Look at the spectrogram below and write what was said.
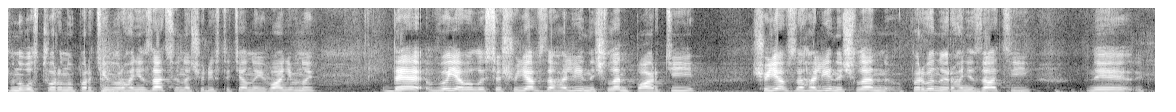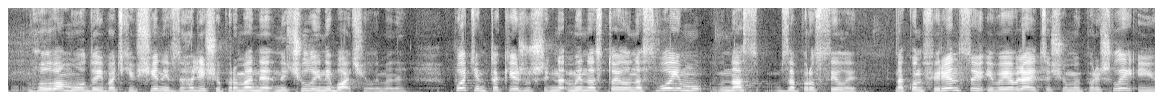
в новостворену партійну організацію на чолі з Тетяною Іванівною, де виявилося, що я взагалі не член партії, що я взагалі не член первинної організації, не голова молодої батьківщини, і взагалі, що про мене не чули і не бачили мене. Потім таки ж ми настояли на своєму, нас запросили на конференцію, і виявляється, що ми прийшли і,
